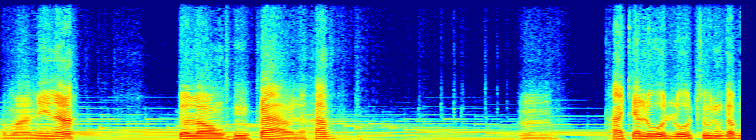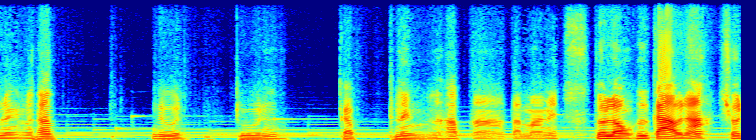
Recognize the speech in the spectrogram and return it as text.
ประมาณนี้นะ ตัวรองคือเก้านะครับ อืม ถ้าจะรูดรูดศูนย์กับหนึ่งนะครับ รูดศูนย์กับหนึ่งนะครับ อ่า ประมาณนี้ ตัวรองคือเก้านะ ชน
